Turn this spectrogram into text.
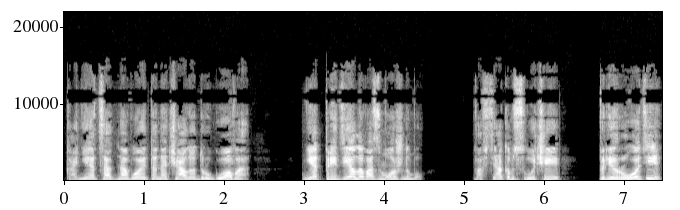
Конец одного — это начало другого. Нет предела возможному. Во всяком случае, природе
